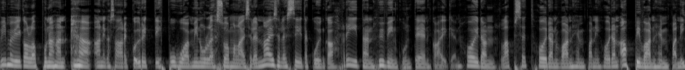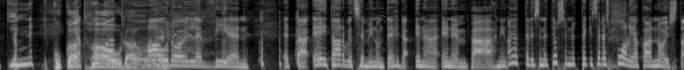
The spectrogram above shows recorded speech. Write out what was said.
Viime viikonloppunahan Annika Saarikko yritti puhua minulle suomalaiselle naiselle siitä, kuinka riitän hyvin, kun teen kaiken. Hoidan lapset, hoidan vanhempani, hoidan appivanhempanikin. Ja, ja kukat, ja kukat haudalle. haudoille vien. että ei tarvitse minun tehdä enää enempää. Niin ajattelisin, että jos se nyt tekisi edes puoliakaan noista,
